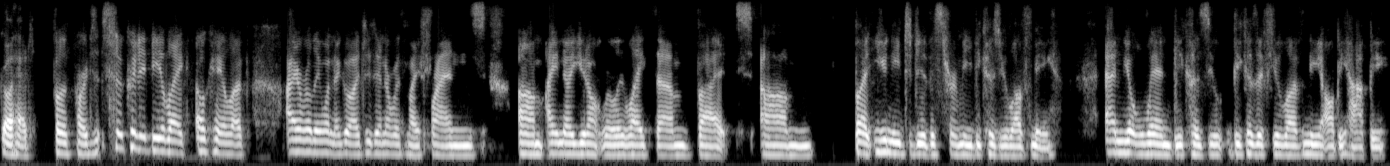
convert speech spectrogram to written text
go ahead. Both parties. So could it be like, okay, look, I really want to go out to dinner with my friends. Um, I know you don't really like them, but um, but you need to do this for me because you love me, and you'll win because you because if you love me, I'll be happy.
